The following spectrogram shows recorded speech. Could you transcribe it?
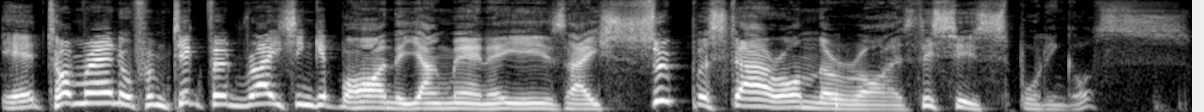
Yeah, Tom Randle from Tickford Racing. Get behind the young man. He is a superstar on the rise. This is Sporting Goss.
